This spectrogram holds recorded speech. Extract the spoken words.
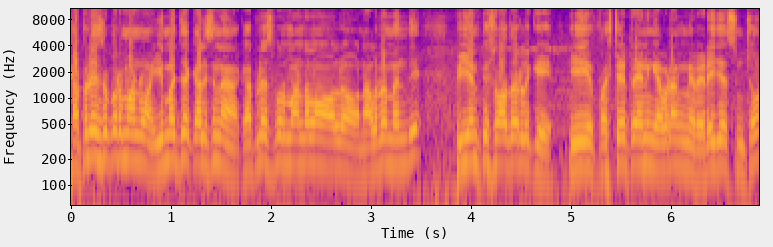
కపిలేశ్వరపురం మండలం ఈ మధ్య కలిసిన కపిలేశ్వరం మండలం వాళ్ళు నలభై మంది పిఎంపి సోదరులకి ఈ ఫస్ట్ ఎయిడ్ ట్రైనింగ్ ఇవ్వడానికి మేము రెడీ చేసి ఉంచాం.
